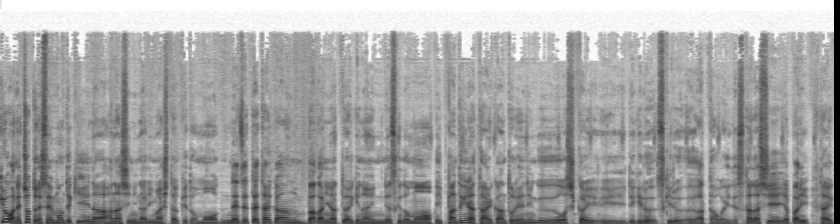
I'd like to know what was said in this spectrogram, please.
今日はね、ちょっとね、専門的な話になりましたけども、ね、絶対体幹バカになってはいけないんですけども、一般的には体幹トレーニングをしっかりできるスキルあった方がいいです。ただし、やっぱり体幹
